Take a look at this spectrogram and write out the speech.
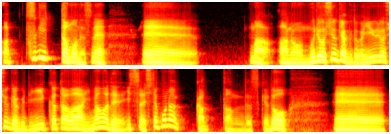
あ次ったもんですね、えー、まああの無料集客とか有料集客って言い方は今まで一切してこなかったんですけど、え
